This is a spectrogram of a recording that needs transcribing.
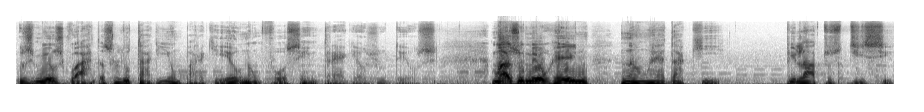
os meus guardas lutariam para que eu não fosse entregue aos judeus. Mas o meu reino não é daqui. Pilatos disse:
